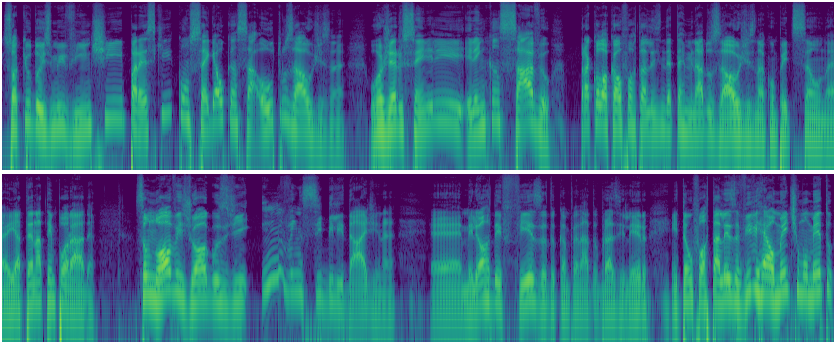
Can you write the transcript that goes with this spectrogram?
Só que o 2020 parece que consegue alcançar outros auges, né? O Rogério Senna, ele, ele é incansável para colocar o Fortaleza em determinados auges na competição, né? E até na temporada. São nove jogos de invencibilidade, né? É, melhor defesa do Campeonato Brasileiro. Então o Fortaleza vive realmente um momento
